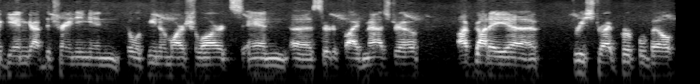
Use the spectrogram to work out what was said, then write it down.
again got the training in Filipino martial arts and uh, certified maestro. I've got a uh, three stripe purple belt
